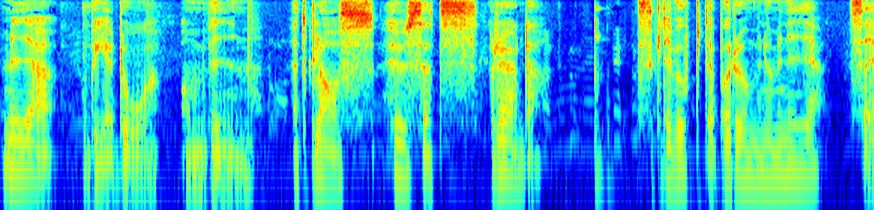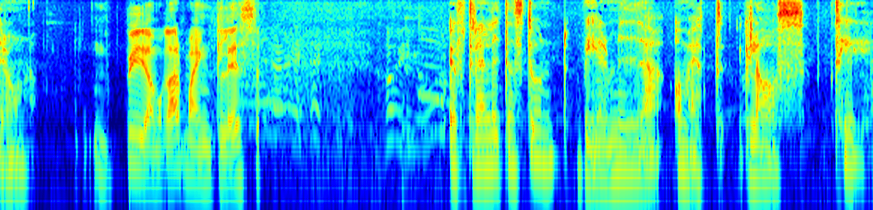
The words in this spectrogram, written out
Mia ber då om vin. Ett glas husets röda. Skriv upp det på rum nummer nio, säger hon. Hon ber om rätt många glas. Efter en liten stund ber Mia om ett glas till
